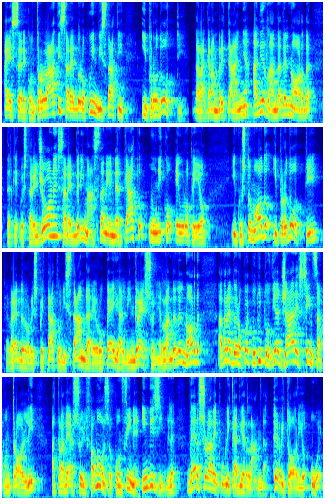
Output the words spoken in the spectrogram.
A essere controllati sarebbero quindi stati i prodotti dalla Gran Bretagna all'Irlanda del Nord, perché questa regione sarebbe rimasta nel mercato unico europeo. In questo modo i prodotti, che avrebbero rispettato gli standard europei all'ingresso in Irlanda del Nord, avrebbero poi potuto viaggiare senza controlli attraverso il famoso confine invisibile verso la Repubblica d'Irlanda, territorio UE.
